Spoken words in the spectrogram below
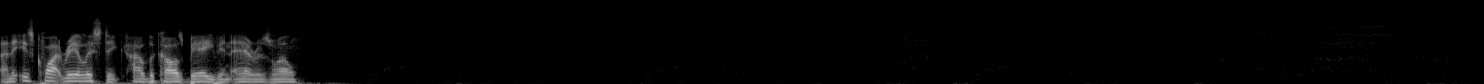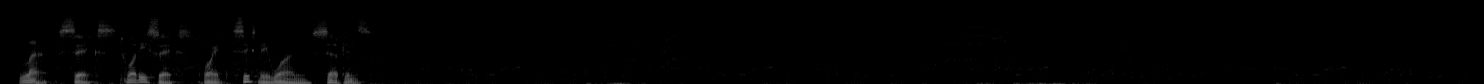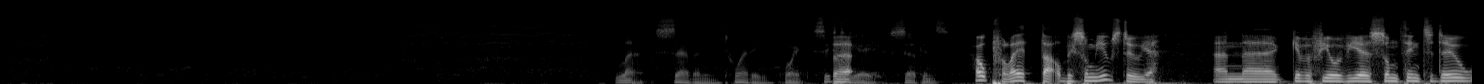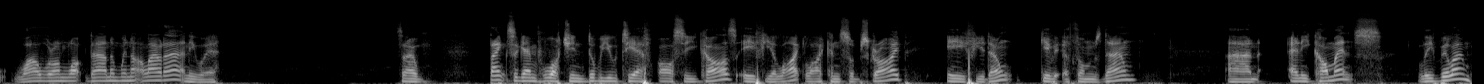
And it is quite realistic how the cars behave in air as well. Left 6, 26.61 seconds. Left 7, 20.68 seconds. Hopefully that'll be some use to you and uh, give a few of you something to do while we're on lockdown and we're not allowed out anywhere. So, thanks again for watching WTF RC Cars. If you like, like and subscribe. If you don't, give it a thumbs down. And any comments, leave below.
